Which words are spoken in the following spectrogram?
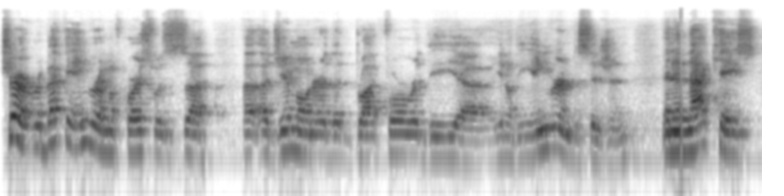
Sure. Rebecca Ingram, of course, was uh, a, gym owner that brought forward the uh, you know the Ingram decision, and in that case,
